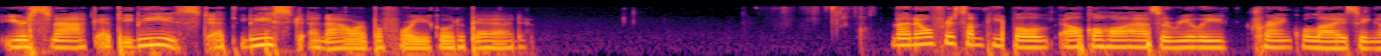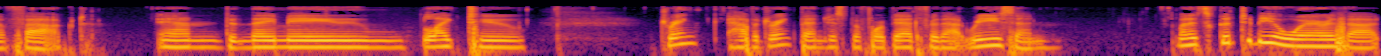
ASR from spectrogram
your snack at least, at least an hour before you go to bed. And I know for some people, alcohol has a really tranquilizing effect. And they may like to drink, have a drink then just before bed for that reason. But it's good to be aware that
